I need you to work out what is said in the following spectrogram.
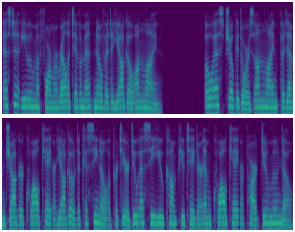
Esta é uma forma relativamente nova de jogo online. Os jogadores online podem jogar qualquer jogo de casino a partir do seu computador em qualquer parte do mundo.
